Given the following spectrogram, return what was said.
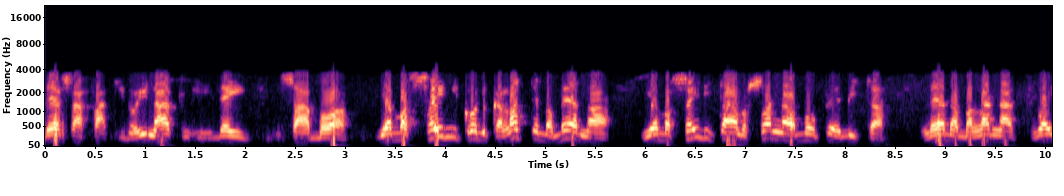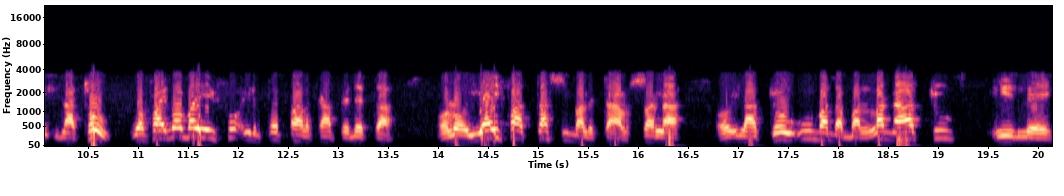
lea sa fa'atinoina atu i nei i samoa. Ia masaini konu kalate ma mea na ia masaini talosaga mo pe mita lea na malaga atu ai i latou ua fa'ailoa mai ai fo'i le pepa le kapeneta o lo'o i ai fa'atasi ma le talosaga o i latou uma na malaga atu i le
